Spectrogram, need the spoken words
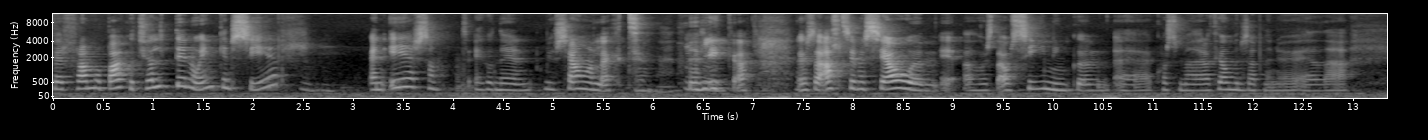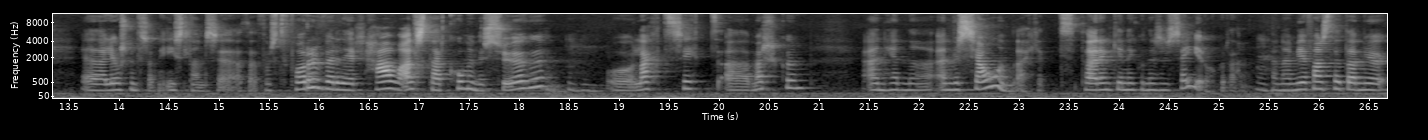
fer fram á baku tjöldin og enginn sér Mhm. en er samt einhvern veginn mjög sjáanlegt Mhm. líka Þú veist, að allt sem við sjáum e- á sýningum uh, hvort sem það er á þjóminnsafninu eða, eða ljósmyndisafni Íslands eða það, þú veist, forverðir hafa alls þar komið við sögu Mhm. og lagt sitt að mörgum en, hérna, en við sjáum það ekkert það er enginn einhvern veginn sem segir okkur það Mhm. þannig að mér fannst þetta mjög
